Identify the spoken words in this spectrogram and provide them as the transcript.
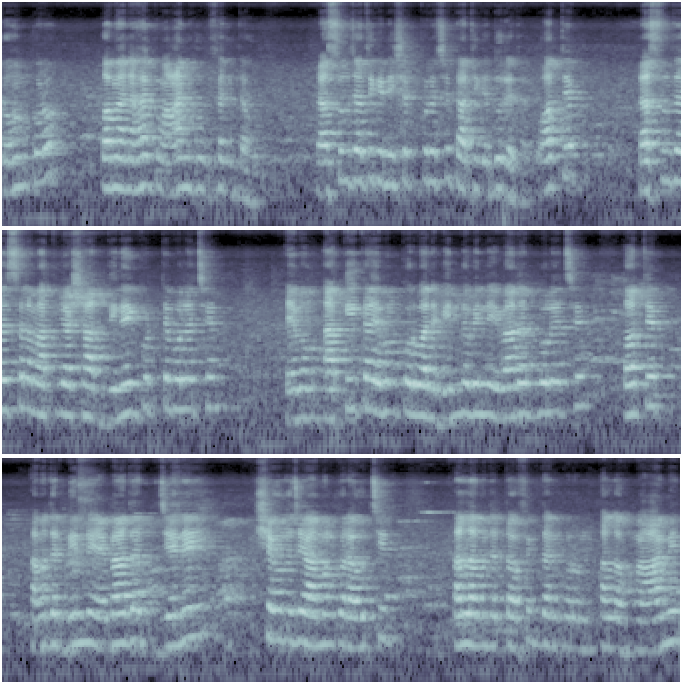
গ্রহণ করো। কমান হাকুম আনহু ফেলতাহু রাসুল যা থেকে নিষেধ করেছে তা থেকে দূরে থাকো। অতএব রাসুল সাল্লাম আকিকা সাত দিনেই করতে বলেছেন এবং আকিকা এবং কোরবানি ভিন্ন ভিন্ন ইবাদত বলেছে। অতএব আমাদের ভিন্ন ইবাদত জেনেই সে অনুযায়ী আমল করা উচিত। আল্লাহ আমাদের তৌফিক দান করুন। আল্লাহ আমিন।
